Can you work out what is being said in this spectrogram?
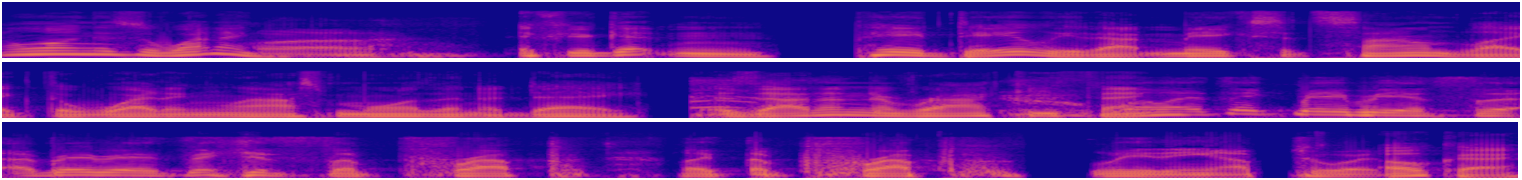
How long is a wedding? Uh, if you're getting paid daily, that makes it sound like the wedding lasts more than a day. Is that an Iraqi thing? well, I think maybe it's the maybe I think it's the prep, like the prep leading up to it. okay.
